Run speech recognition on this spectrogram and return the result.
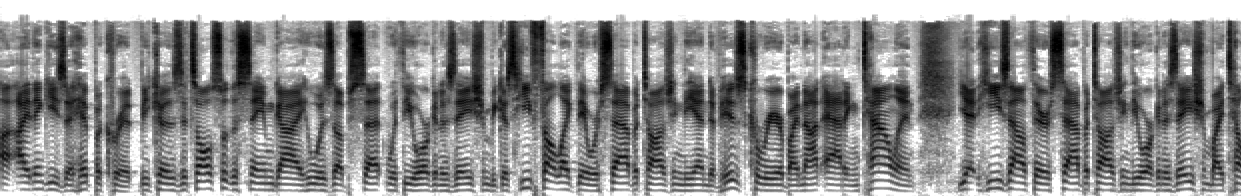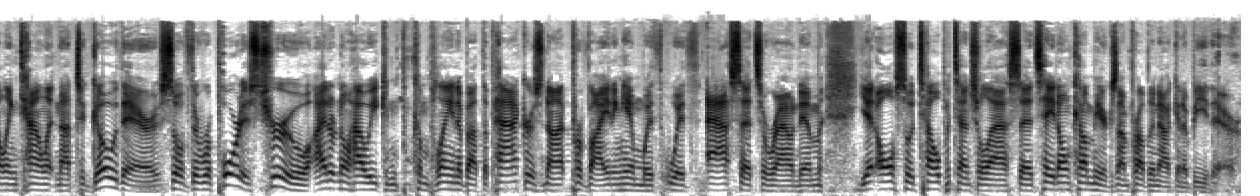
I I think he's a hypocrite because it's also the same guy who was upset with the organization because he felt like they were sabotaging the end of his career by not adding talent. Yet he's out there sabotaging the organization by telling talent not to go there. So if the report is true, I don't know how he can complain about the Packers not providing him with with assets around him. Yet also tell potential assets, hey, don't come here because I'm probably not going to be there.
